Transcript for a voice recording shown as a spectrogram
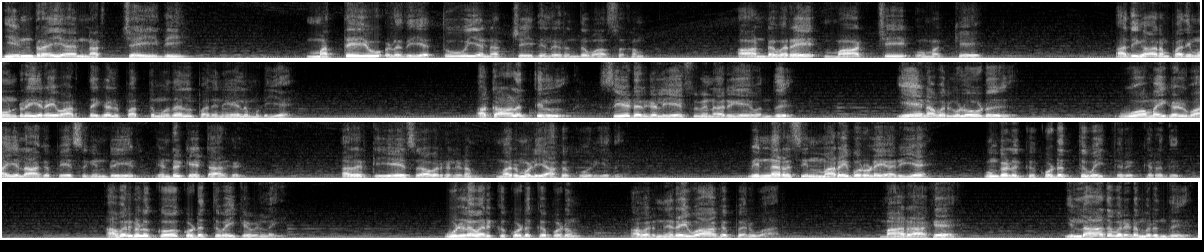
இன்றைய நற்செய்தி. மத்தேயு எழுதிய தூய நற்செய்தியிலிருந்து வாசகம். ஆண்டவரே மாட்சி உமக்கே. அதிகாரம் பதிமூன்று இறை வார்த்தைகள் பத்து முதல் பதினேழு முடிய. அக்காலத்தில் சீடர்கள் இயேசுவின் அருகே வந்து ஏன் அவர்களோடு உவமைகள் வாயிலாக பேசுகின்றீர்? என்று கேட்டார்கள். அதற்கு இயேசு அவர்களிடம் மறுமொழியாக கூறியது விண்ணரசின் மறைபொருளை அறிய உங்களுக்கு கொடுத்து வைத்திருக்கிறது. அவர்களுக்கோ கொடுத்து வைக்கவில்லை. உள்ளவருக்கு கொடுக்கப்படும் அவர் நிறைவாக பெறுவார். மாறாக இல்லாதவரிடமிருந்து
